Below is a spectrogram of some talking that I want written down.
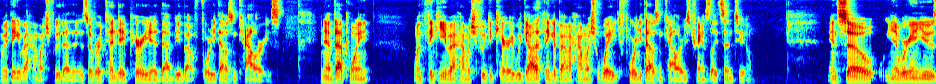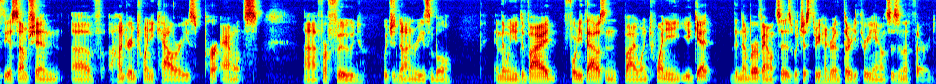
I mean, think about how much food that is. Over a 10 day period, that'd be about 40,000 calories. And at that point, when thinking about how much food to carry, we got to think about how much weight 40,000 calories translates into. And so, you know, we're going to use the assumption of 120 calories per ounce uh, for food, which is not unreasonable. And then when you divide 40,000 by 120, you get the number of ounces, which is 333 ounces and a third.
